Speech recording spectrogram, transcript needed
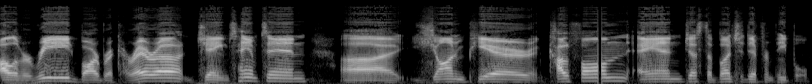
Oliver Reed, Barbara Carrera, James Hampton, uh, Jean-Pierre Kalfon, and just a bunch of different people.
